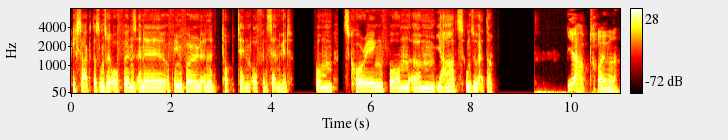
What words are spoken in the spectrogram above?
ich sag, dass unsere Offense eine auf jeden Fall eine Top 10 Offense sein wird. Vom Scoring, von ähm, Yards und so weiter. Ihr habt Träume,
